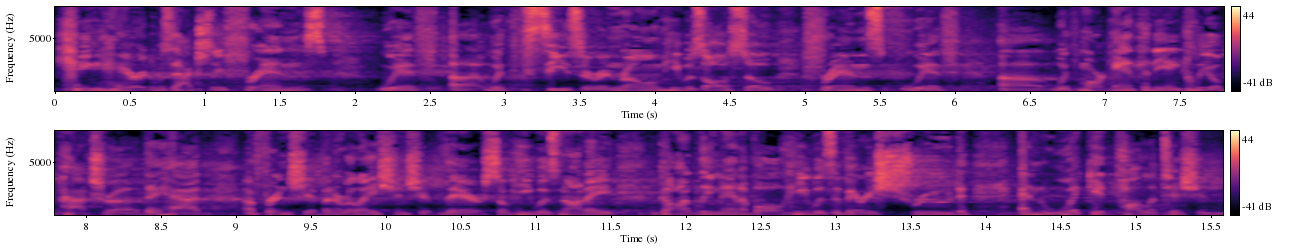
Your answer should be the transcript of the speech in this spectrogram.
King Herod was actually friends with, uh, with Caesar in Rome. He was also friends with, uh, with Mark Antony and Cleopatra. They had a friendship and a relationship there. So he was not a godly man of all, he was a very shrewd and wicked politician.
